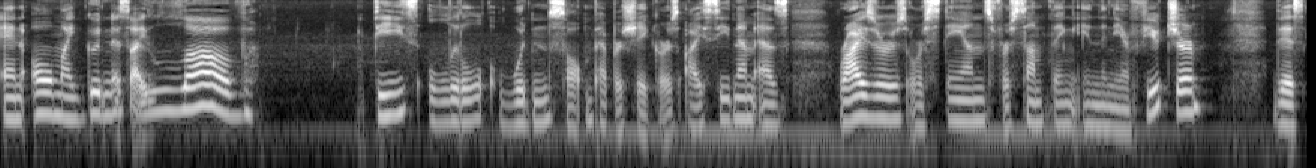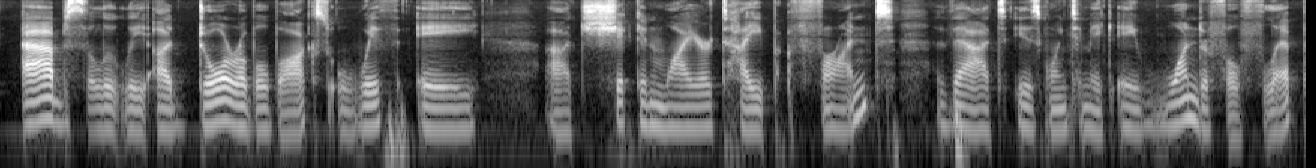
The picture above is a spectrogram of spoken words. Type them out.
And oh my goodness, I love these little wooden salt and pepper shakers. I see them as risers or stands for something in the near future. This absolutely adorable box with a uh, chicken wire type front that is going to make a wonderful flip.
